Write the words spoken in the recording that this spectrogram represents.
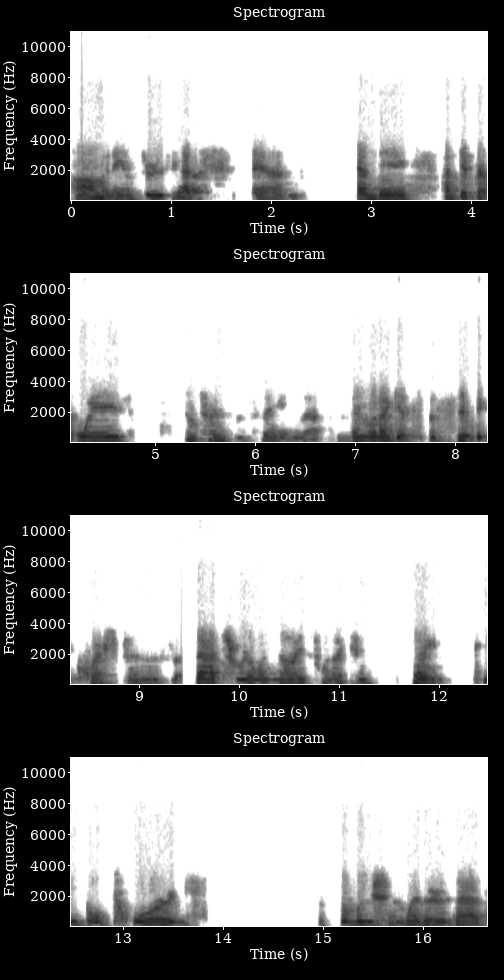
common answer is yes. And and they have different ways sometimes of saying that. And then when I get specific questions, that's really nice when I can point people towards the solution, whether that's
